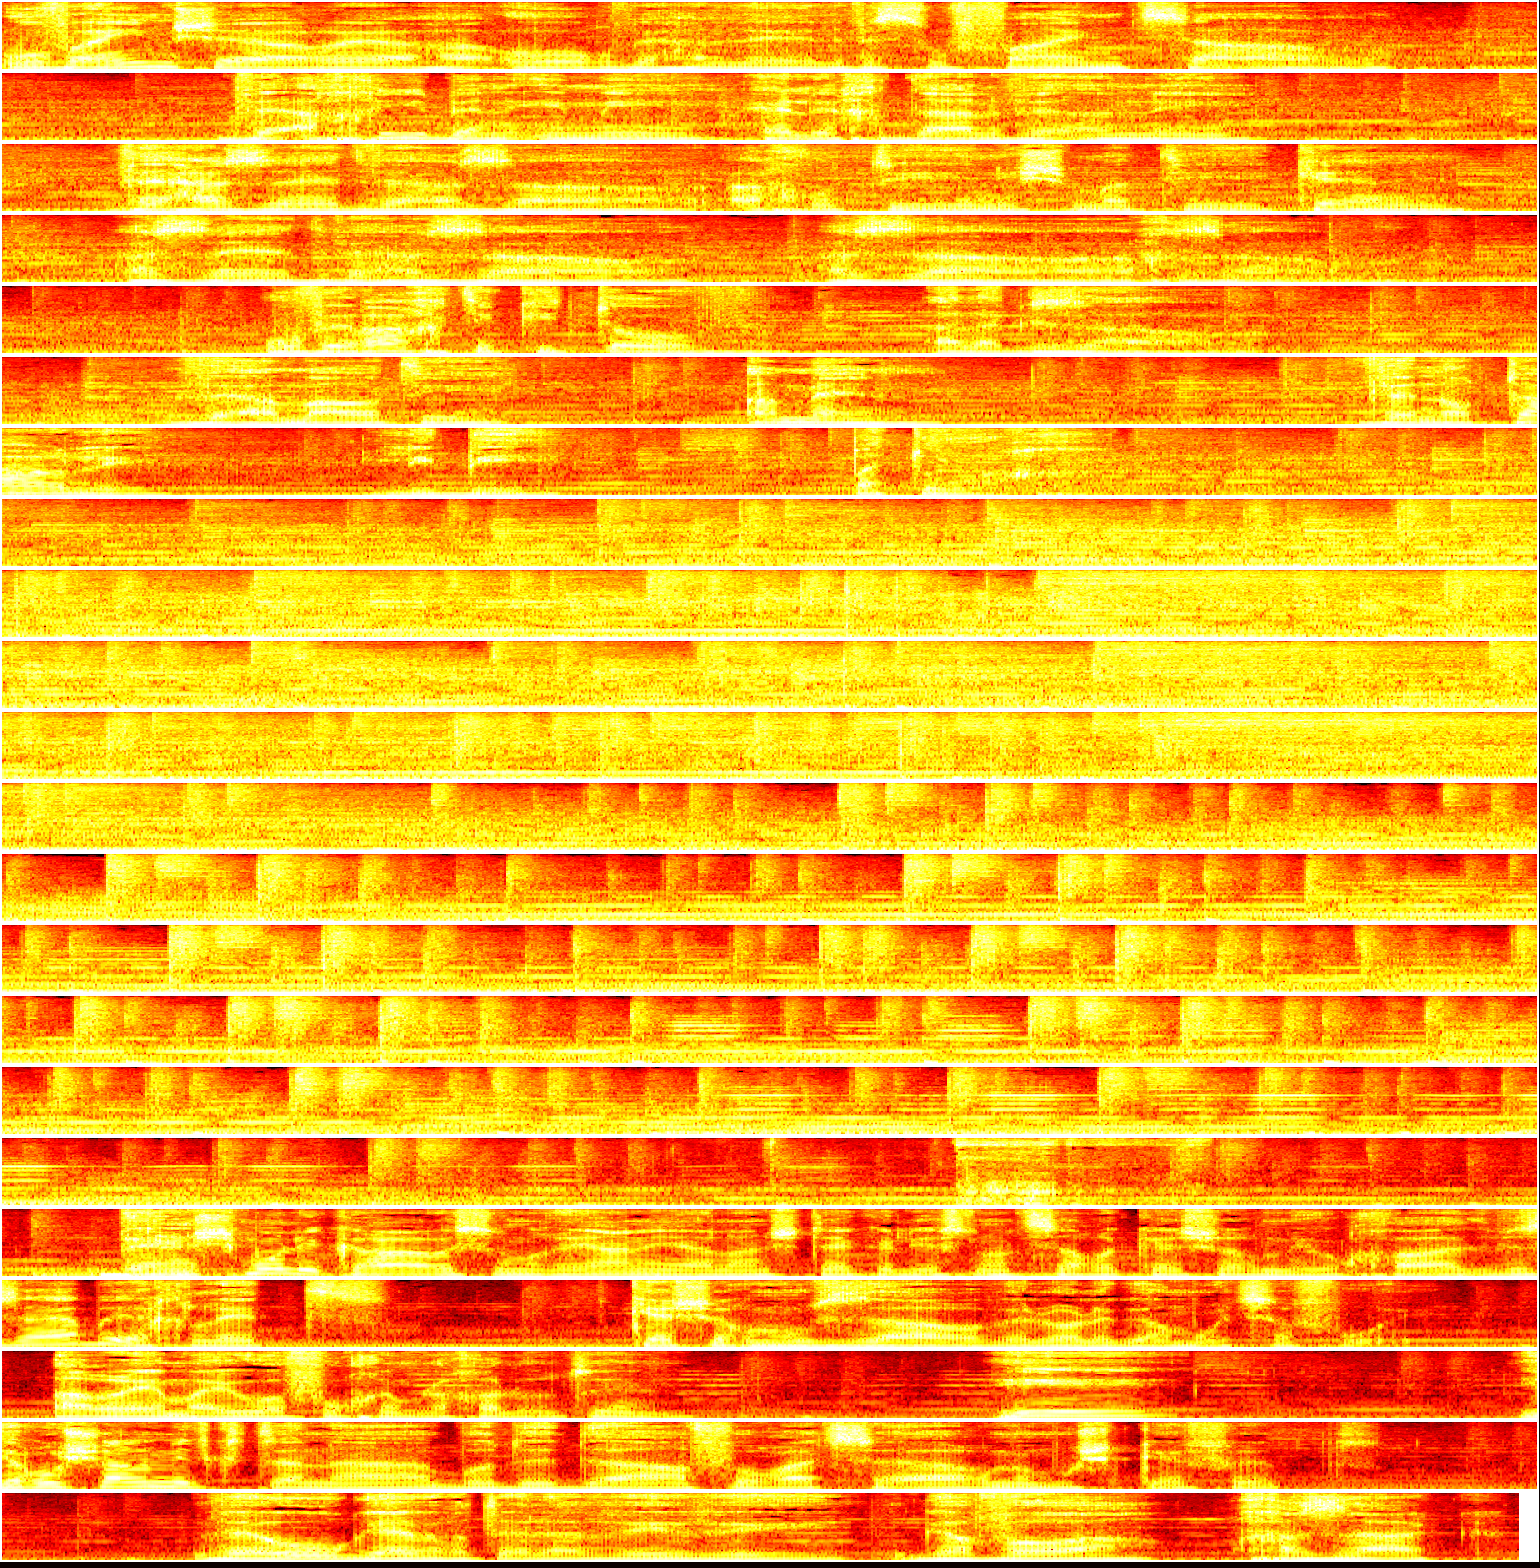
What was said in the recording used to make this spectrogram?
ובאים שעריה האור והלל, וסופה עם צער, ואחי בן אמי, הלך דל ואני, והזד והזר, אחותי נשמתי, כן, הזד והזר, הזר האכזר. וברכתי כי טוב על הגזר, ואמרתי, אמן, ונותר לי ליבי פתוח. שמוליק ראוס ומריאני אלן שטקליס נוצר קשר מיוחד, וזה היה בהחלט קשר מוזר ולא לגמרי צפוי. הרי הם היו הפוכים לחלוטין. היא ירושלמית קטנה, בודדה, אפורת שיער ממושקפת, והוא גבר תל אביבי, גבוה, חזק,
